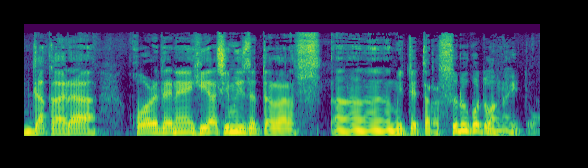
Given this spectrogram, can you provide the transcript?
い、だから、これでね、冷やし見てたから、うん見てたらすることがないと。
